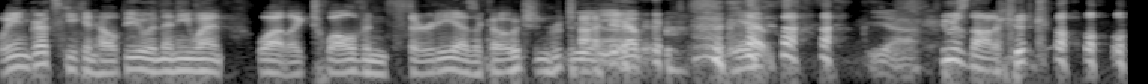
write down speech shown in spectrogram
Wayne Gretzky can help you, and then he went what like 12 and 30 as a coach and retired. Yep. Yep. Yeah. he was not a good coach.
